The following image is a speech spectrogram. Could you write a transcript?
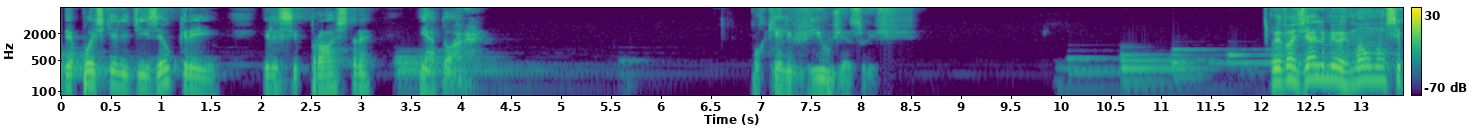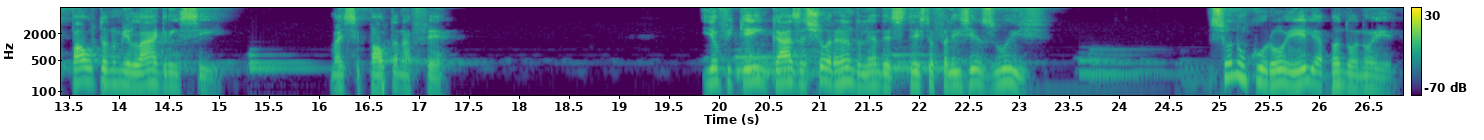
Depois que ele diz: Eu creio, ele se prostra e adora. Porque ele viu Jesus. O Evangelho, meu irmão, não se pauta no milagre em si, mas se pauta na fé. E eu fiquei em casa chorando lendo esse texto. Eu falei: Jesus, o Senhor não curou ele abandonou ele.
